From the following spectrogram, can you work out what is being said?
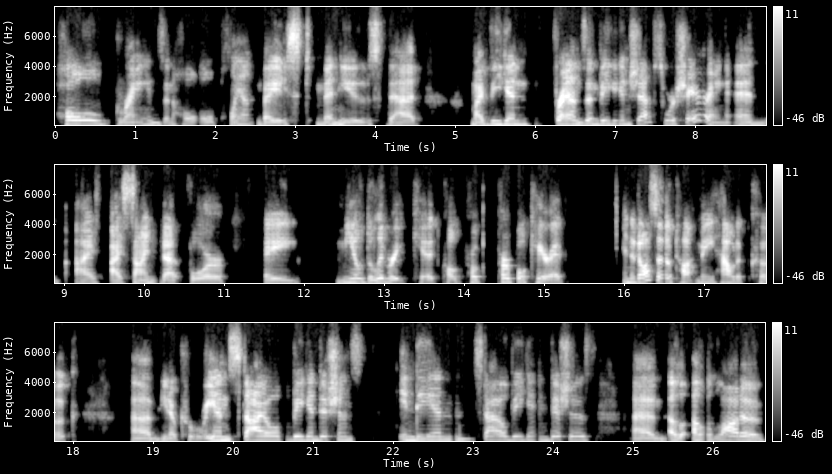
whole grains and whole plant-based menus that my vegan friends and vegan chefs were sharing and i i signed up for a meal delivery kit called purple carrot and it also taught me how to cook um, you know korean style vegan dishes Indian style vegan dishes, um, a, a lot of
